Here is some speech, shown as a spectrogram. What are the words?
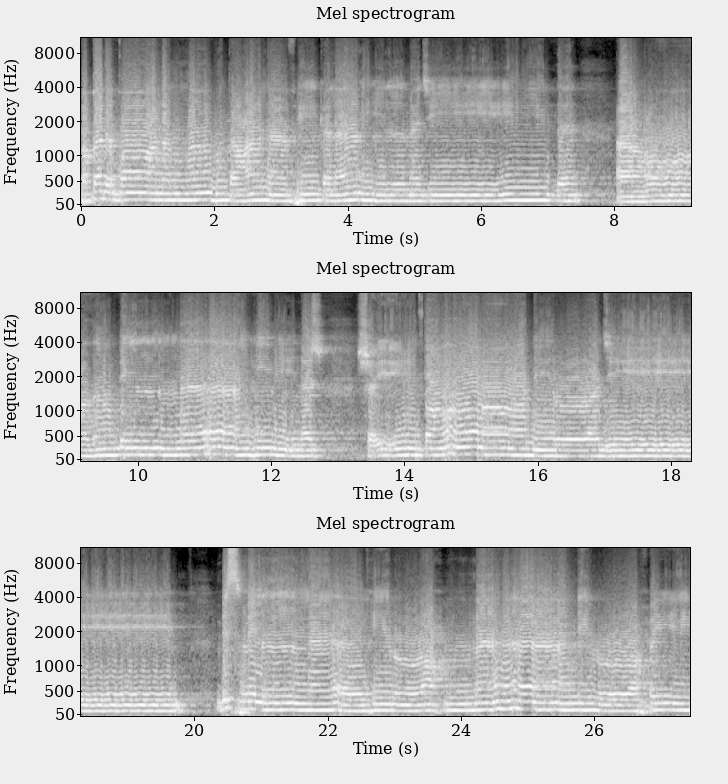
فقد قال الله تعالى في كلامه المجيد أعوذ بالله من الشيطان الرجيم. بسم الله الرحمن الرحيم.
